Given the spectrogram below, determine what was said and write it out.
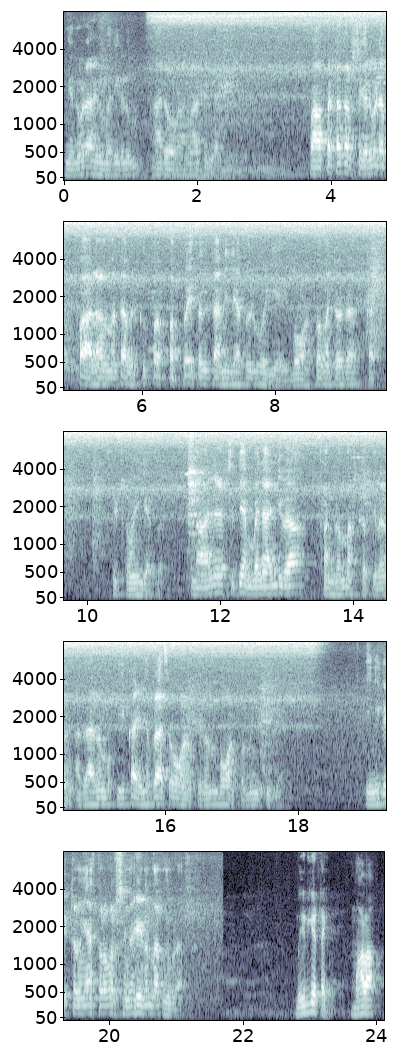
ഇങ്ങനെയുള്ള അഴിമതികളും ആരോപണങ്ങളൊക്കെ ഉണ്ടാക്കി പാവപ്പെട്ട കർഷകർ ഇവിടെ പാലളന്നിട്ട് അവർക്ക് പത്ത് പൈസ കിട്ടാനില്ലാത്തൊരു വഴിയായി. ബോണസോ മറ്റോ ഒക്കെ കിട്ടണമെങ്കിൽ അപ്പം നാല് ലക്ഷത്തി എൺപതിനായിരം രൂപ സംഘം നഷ്ടത്തിലാണ്. അത് കാരണം ഈ കഴിഞ്ഞ പ്രാവശ്യം ഓണത്തിനൊന്നും ബോണസൊന്നും കിട്ടിയില്ല. ഇനി കിട്ടണമെങ്കിൽ എത്ര വർഷം കഴിയണം എന്ന് അറിഞ്ഞുകൂടാ. Media time. മാള.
